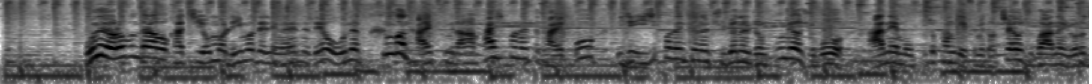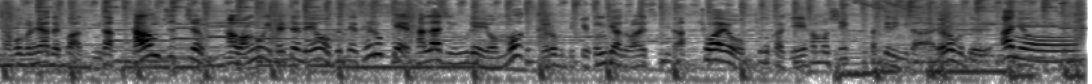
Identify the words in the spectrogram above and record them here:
오늘 여러분들하고 같이 연못 리모델링을 했는데요. 오늘 큰 건 다 했습니다. 한 80%다 했고 이제 20%는 주변을 좀 꾸며주고 안에 뭐 부족한 게 있으면 더 채워주고 하는 이런 작업을 해야 될 것 같습니다. 다음 주쯤 다 완공이 될 텐데요. 그때 새롭게 달라진 우리의 연못 여러분들께 공개하도록 하겠습니다. 좋아요 구독하기 한 번씩 부탁드립니다. 여러분들 안녕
